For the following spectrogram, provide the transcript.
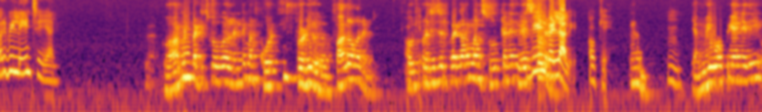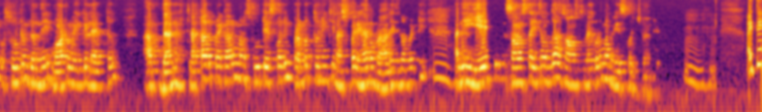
మరి వీళ్ళు ఏం చేయాలి? గవర్నమెంట్ పట్టించుకోవాలంటే మన కోర్ట్ ప్రొడ్యూ ఫాలో అవ్వాలండి. కోర్ట్. ప్రొసీజర్ ప్రకారం మన సూట్ అనేది వేసుకోవాలి. వెళ్ళాలి. ఓకే. ఎంబీఓపి అనేది ఒక సూట్ ఉంటుంది మోటార్ వెహికల్ యాక్ట్ దాని చట్టాల ప్రకారం మనం సూట్ వేసుకోవాలి. ప్రభుత్వం నుంచి నష్టపరిహారం రాలేదు కాబట్టి మ్మ్. అది ఏ సంస్థ అయితే ఉందో ఆ సంస్థ మీద కూడా మనం వేసుకోవచ్చు అండి. అయితే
